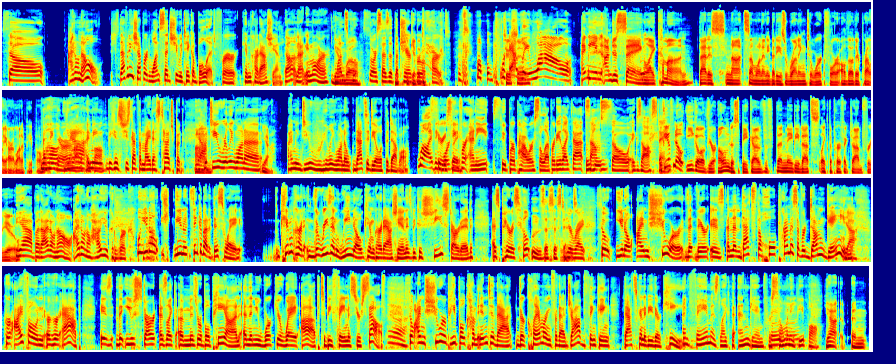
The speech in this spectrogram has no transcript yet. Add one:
So, I don't know. Stephanie Shepard once said she would take a bullet for Kim Kardashian. Oh, not anymore. Yeah, One well, source says that the pair grew apart. Oh, Bradley, soon. wow. I mean, I'm just saying, like, come on. That is not someone anybody's running to work for, although there probably are a lot of people. I think there are a yeah, lot of I mean, because she's got the Midas touch, but Yeah. but do you really want to? yeah. I mean, do you really want to? That's a deal with the devil. Well, I think Seriously. working for any superpower celebrity like that mm-hmm. sounds so exhausting. If you have no ego of your own to speak of, then maybe that's like the perfect job for you. yeah, but I don't know. I don't know how you could work. Well, for you that. know, you know, think about it this way. Kim Card the reason we know Kim Kardashian is because she started as Paris Hilton's assistant. You're right. So, you know, I'm sure that there is and then that's the whole premise of her dumb game. Yeah. Her iPhone or her app is that you start as like a miserable peon and then you work your way up to be famous yourself. So I'm sure people come into that, they're clamoring for that job thinking that's going to be their key. and fame is like the end game for so Mm-hmm. many people. Yeah, and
